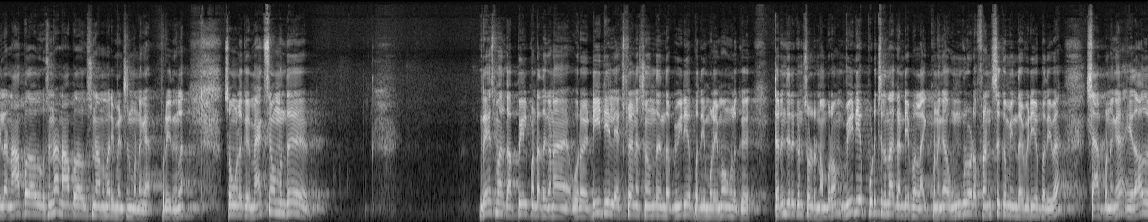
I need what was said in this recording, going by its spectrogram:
இல்லை நாற்பதாவது கொஷினா நாற்பதாவது கொஷின் அந்த மாதிரி மென்ஷன் பண்ணுங்கள் புரியுதுங்களா? ஸோ உங்களுக்கு மேக்ஸிமம் வந்து கிரேஸ் மார்க் அப்பீல் பண்ணுறதுக்கான ஒரு டீட்டெயில் எக்ஸ்ப்ளனேஷன் வந்து இந்த வீடியோ பதிவு மூலிமா உங்களுக்கு தெரிஞ்சிருக்குன்னு சொல்லிட்டு நம்புகிறோம் வீடியோ பிடிச்சிருந்தா கண்டிப்பாக லைக் பண்ணுங்கள் உங்களோட ஃப்ரெண்ட்ஸுக்கும் இந்த வீடியோ பதிவை ஷேர் பண்ணுங்கள் ஏதாவது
